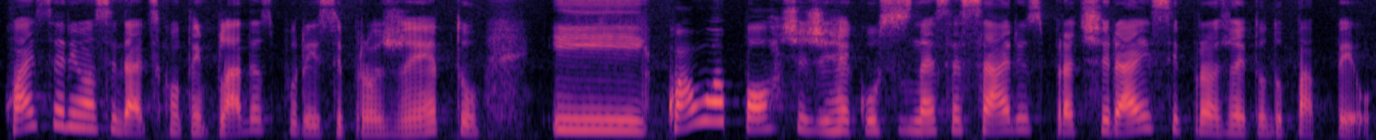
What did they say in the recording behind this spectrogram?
Quais seriam as cidades contempladas por esse projeto e qual o aporte de recursos necessários para tirar esse projeto do papel?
